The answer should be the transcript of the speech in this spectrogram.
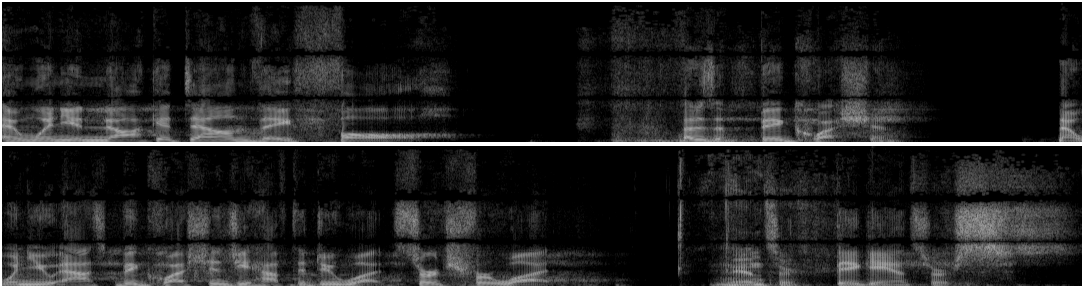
and when you knock it down, they fall. That is a big question. Now, when you ask big questions, you have to do what? Search for what? Answer. Big answers.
